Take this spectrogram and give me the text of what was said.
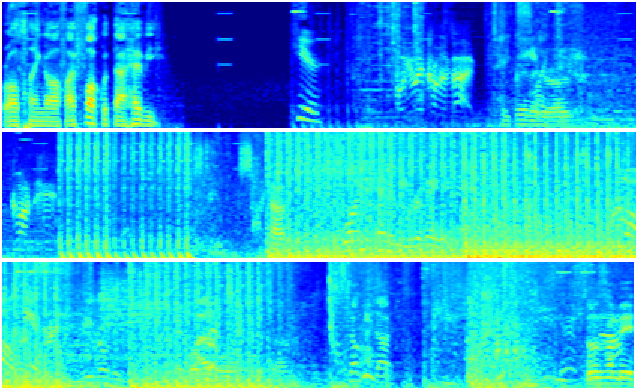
We're all playing off. I fuck with that heavy. Here. Take Wait flight. Garage. Got hit. One enemy remaining. Here. Wow one. Good sound. So does zombie.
